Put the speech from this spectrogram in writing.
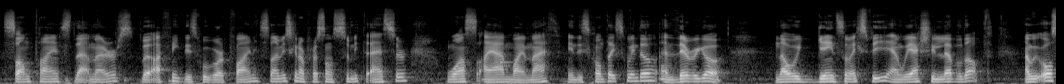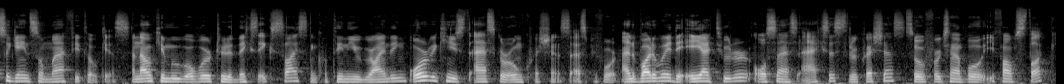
Sometimes that matters, but I think this will work fine. So I'm just gonna press on submit answer once I have my math in this context window, and there we go. Now we gain some XP and we actually leveled up. And we also gained some Mathie tokens. And now we can move over to the next exercise and continue grinding. Or we can just ask our own questions as before. And by the way, the AI tutor also has access to the questions. So for example, if I'm stuck,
